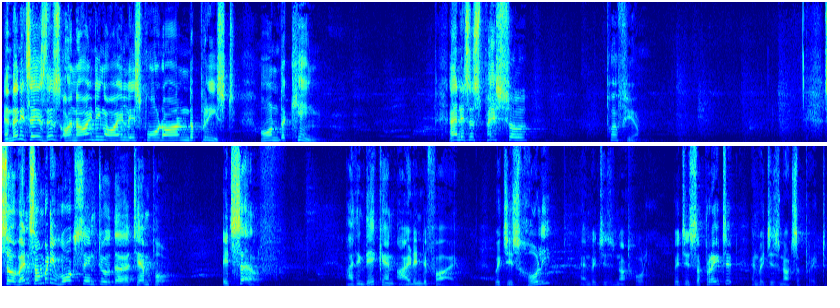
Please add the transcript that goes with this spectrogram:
And then it says this anointing oil is poured on the priest on the king. And it's a special perfume. So when somebody walks into the temple itself, I think they can identify which is holy and which is not holy, which is separated and which is not separated.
